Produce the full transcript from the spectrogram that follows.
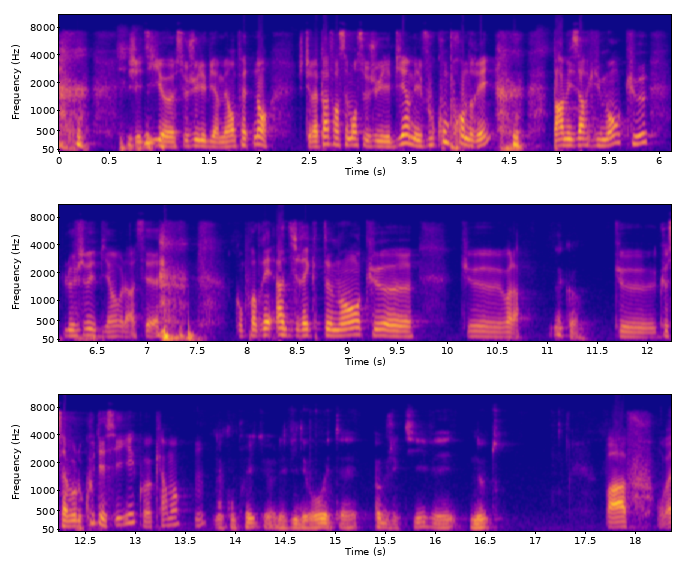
j'ai dit euh, ce jeu il est bien, mais en fait non, je dirais pas forcément ce jeu il est bien, mais vous comprendrez par mes arguments que le jeu est bien. Voilà, c'est vous comprendrez indirectement que euh, que voilà D'accord. que, que ça vaut le coup d'essayer quoi, clairement. Hmm. On a compris que les vidéos étaient objectives et neutres, Bah, pff, on va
